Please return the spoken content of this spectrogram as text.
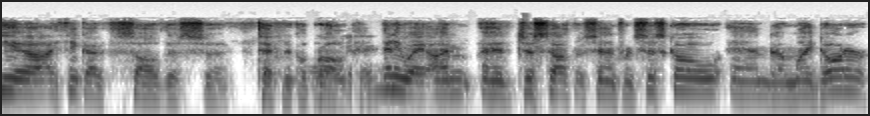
Yeah, I think I've solved this uh, technical problem. Okay. Anyway, I'm uh, just south of San Francisco, and uh, my daughter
